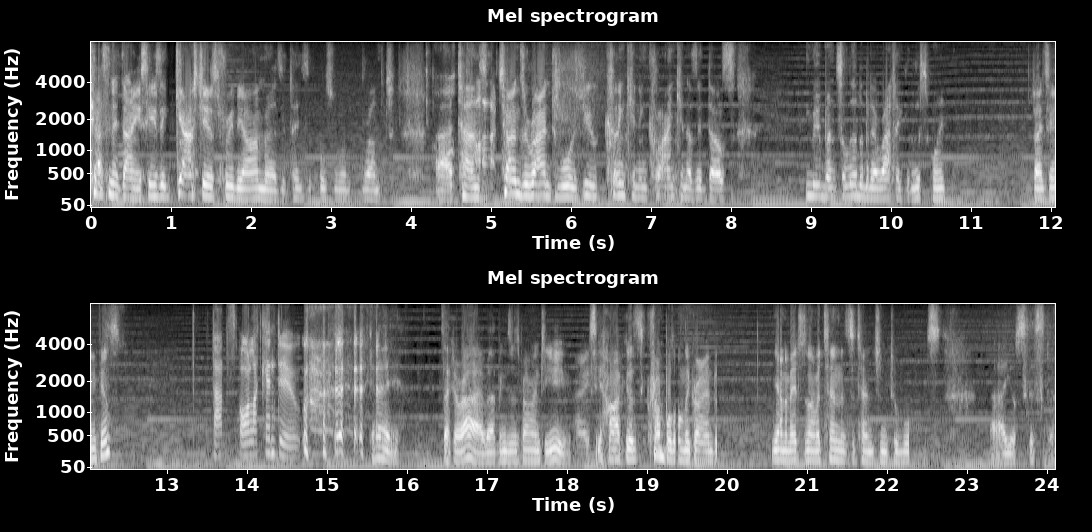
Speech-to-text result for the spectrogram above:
cutting it down. You see as it gashes through the armor as it takes the pulse of the brunt. Uh, Oh, turns God. turns around towards you, clinking and clanking as it does. Movement's a little bit erratic at this point. Don't see anything else? That's all I can do. Okay. Zachariah, that brings us back to you. I see Harkus crumpled on the ground. The animated armor turns its attention towards uh, your sister.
